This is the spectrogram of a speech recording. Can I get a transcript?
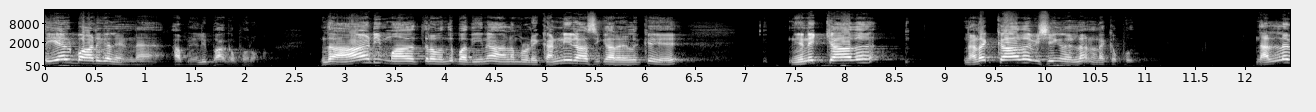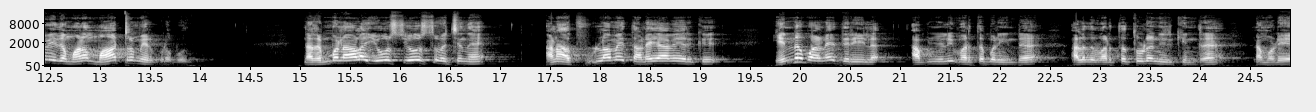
செயல்பாடுகள் என்ன? அப்படின்னு சொல்லி பார்க்க போகிறோம் இந்த ஆடி மாதத்தில் வந்து பார்த்திங்கன்னா நம்மளுடைய கன்னி ராசிக்காரர்களுக்கு நினைக்காத நடக்காத விஷயங்கள் எல்லாம் நடக்க போகுது. நல்ல விதமான மாற்றம் ஏற்பட போகுது. நான் ரொம்ப நாளாக யோசித்து யோசித்து வச்சுருந்தேன். ஆனால் அது ஃபுல்லாமே தடையாகவே இருக்குது என்ன பண்ணனே தெரியல. அப்படின்னு சொல்லி வருத்தப்படுகின்ற அல்லது வருத்தத்துடன் இருக்கின்ற நம்முடைய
